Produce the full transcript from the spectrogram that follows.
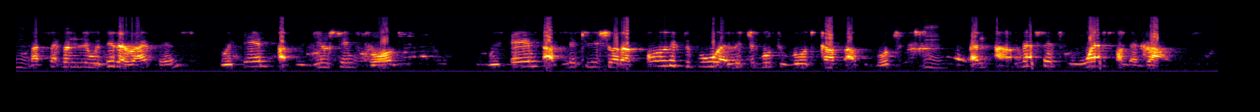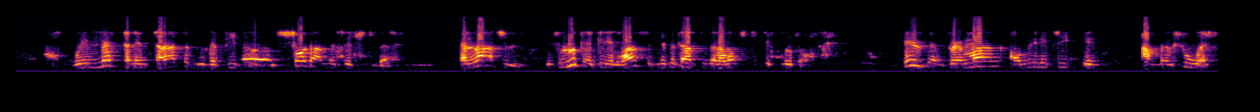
Mm. But secondly, we did the right things. We aimed at reducing fraud we aim at making sure that only people who are eligible to vote come out to vote. Mm. And our message went on the ground. We met and interacted with the people and showed our message to them. And largely, if you look again, one significant thing that I want you to take note of is the Breman community in Amenfi West,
